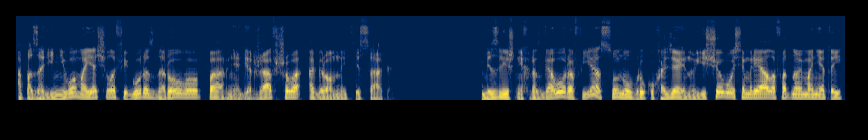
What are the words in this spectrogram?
а позади него маячила фигура здорового парня, державшего огромный тесак. Без лишних разговоров я сунул в руку хозяину еще восемь реалов одной монетой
